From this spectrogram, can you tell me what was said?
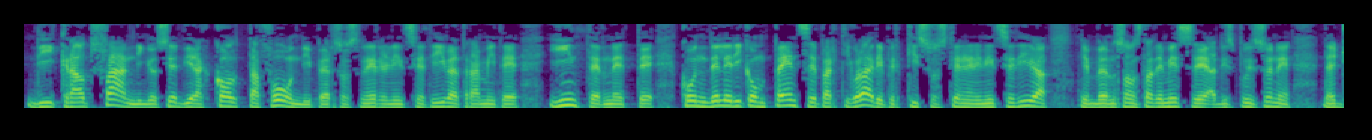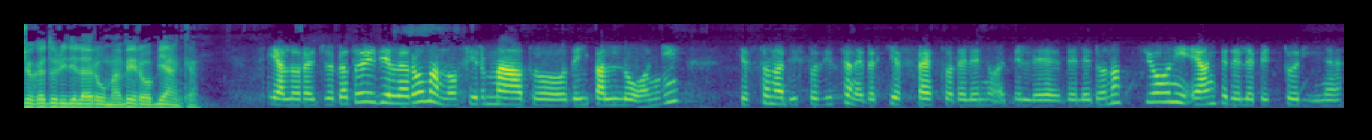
di crowdfunding, ossia di raccolta fondi per sostenere l'iniziativa tramite internet, con delle ricompense particolari per chi sostiene l'iniziativa che sono state messe a disposizione dai giocatori della Roma, vero Bianca? Sì, allora i giocatori della Roma hanno firmato dei palloni che sono a disposizione per chi effettua delle, delle, delle donazioni e anche delle pettorine.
